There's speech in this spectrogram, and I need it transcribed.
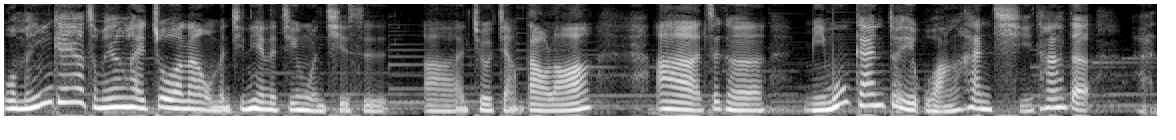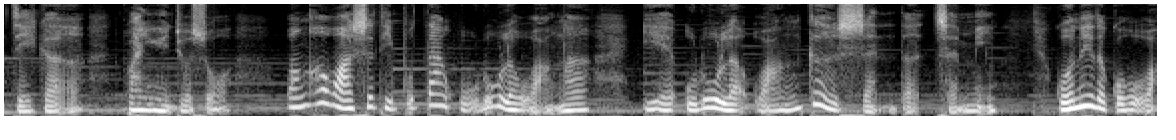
我们应该要怎么样来做呢？我们今天的经文其实啊就讲到了啊，这个米木干对王和其他的啊这个官员就说：王后瓦斯体不但侮辱了王呢，也侮辱了王各省的臣民。国内的国王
